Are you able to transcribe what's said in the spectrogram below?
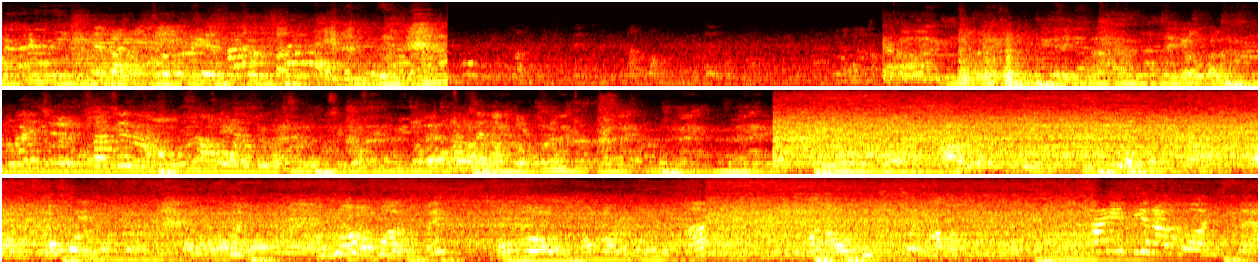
느낌으로 좀 해달라고 좀 커버 커버를 먹어요. 아? 아, 나 어제 추천 받았었는데. 하이디라고 하셨어요,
